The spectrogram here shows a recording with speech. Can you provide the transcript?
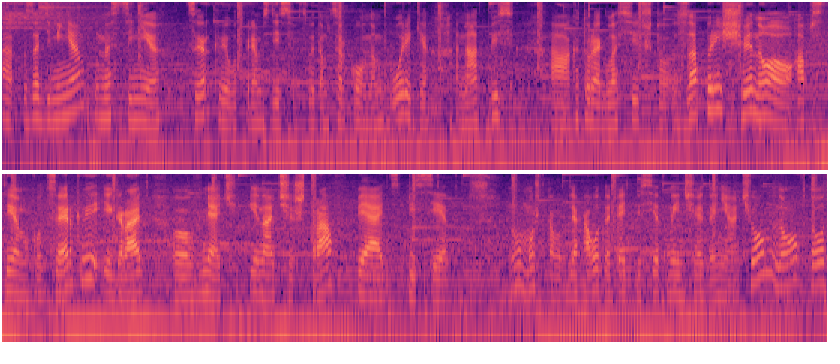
А сзади меня на стене церкви, вот прямо здесь, вот в этом церковном дворике, надпись, а, которая гласит, что запрещено об стенку церкви играть э, в мяч, иначе штраф 5 песет. Ну, может, для кого-то 5 песет нынче это ни о чем, но в тот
